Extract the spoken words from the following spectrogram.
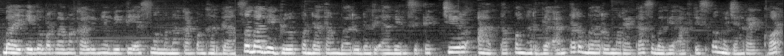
Baik itu pertama kalinya BTS memenangkan penghargaan sebagai grup pendatang baru dari agensi kecil atau penghargaan terbaru mereka sebagai artis pemecah rekor,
